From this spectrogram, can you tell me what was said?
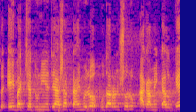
তো এই বাচ্চা দুনিয়াতে আসার টাইম হলো, উদাহরণস্বরূপ আগামীকালকে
